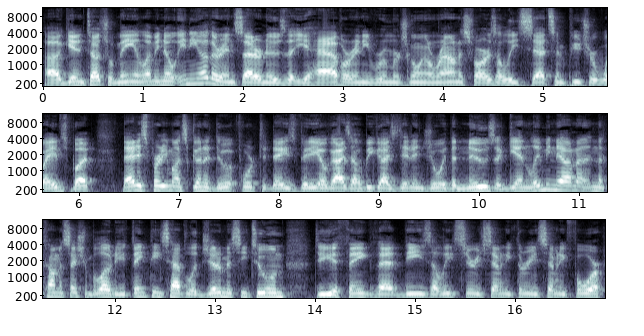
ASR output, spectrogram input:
uh, get in touch with me and let me know any other insider news that you have or any rumors going around as far as elite sets and future waves. But that is pretty much going to do it for today's video, guys. I hope you guys did enjoy the news. Again, leave me down in the comment section below. Do you think these have legitimacy to them? Do you think that these Elite Series 73 and 74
